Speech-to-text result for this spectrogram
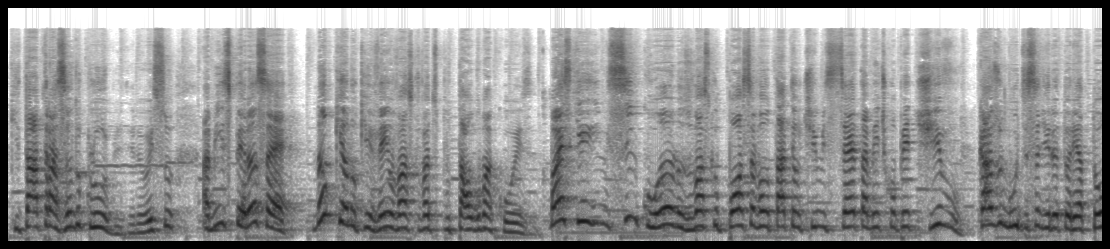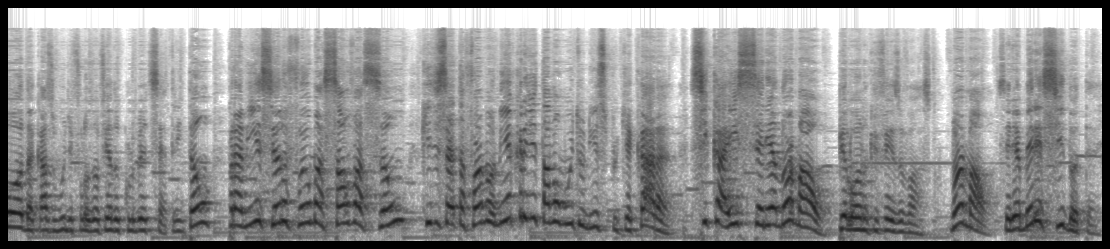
que tá atrasando o clube, entendeu? Isso, a minha esperança é, não que ano que vem o Vasco vai disputar alguma coisa, mas que em cinco anos o Vasco possa voltar a ter um time certamente competitivo, caso mude essa diretoria toda, caso mude a filosofia do clube, etc. Então, pra mim esse ano foi uma salvação que de certa forma eu nem acreditava muito nisso, porque cara, se caísse seria normal pelo ano que fez o Vasco. Normal, seria merecido até.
